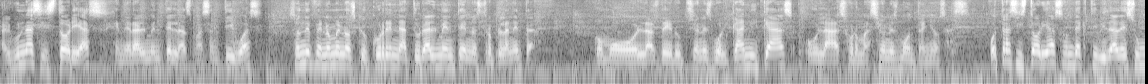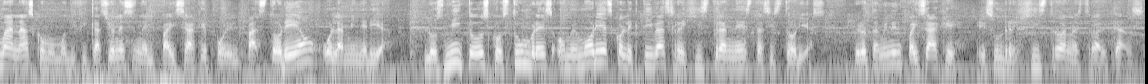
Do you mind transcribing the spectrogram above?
Algunas historias, generalmente las más antiguas, son de fenómenos que ocurren naturalmente en nuestro planeta, como las de erupciones volcánicas o las formaciones montañosas. Otras historias son de actividades humanas como modificaciones en el paisaje por el pastoreo o la minería. Los mitos, costumbres o memorias colectivas registran estas historias, pero también el paisaje es un registro a nuestro alcance.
